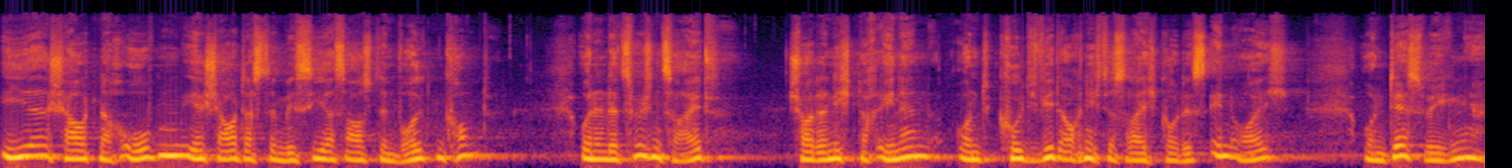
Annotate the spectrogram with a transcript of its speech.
Ihr schaut nach oben, ihr schaut, dass der Messias aus den Wolken kommt. Und in der Zwischenzeit schaut er nicht nach innen und kultiviert auch nicht das Reich Gottes in euch. Und deswegen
